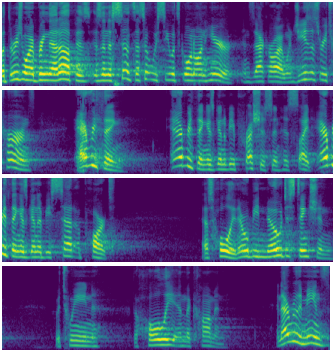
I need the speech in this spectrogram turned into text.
But the reason why I bring that up is, is, in a sense, that's what we see what's going on here in Zechariah. When Jesus returns, everything, everything is going to be precious in his sight. Everything is going to be set apart as holy. There will be no distinction between the holy and the common. And that really means,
